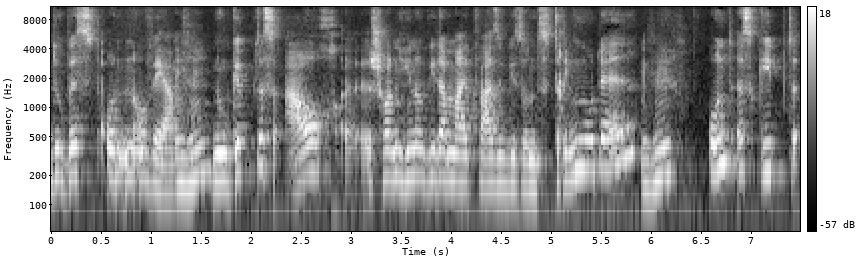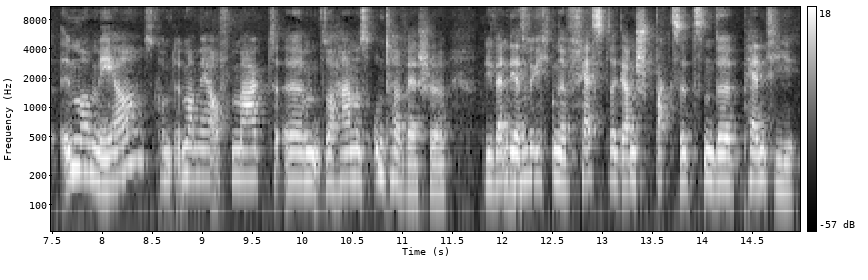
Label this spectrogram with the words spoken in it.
Du bist unten Auvert. Mhm. Nun gibt es auch äh, schon hin und wieder mal quasi wie so ein Stringmodell. Mhm. Und es gibt immer mehr, es kommt immer mehr auf den Markt, ähm, so Harnesunterwäsche. Wie wenn du jetzt wirklich eine feste, ganz spack sitzende Panty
